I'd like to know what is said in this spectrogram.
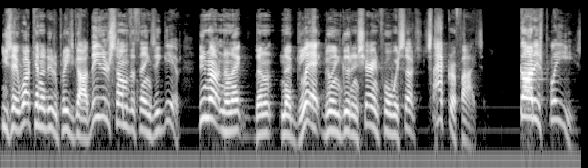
You say, What can I do to please God? These are some of the things He gives. Do not neglect, neglect doing good and sharing, for with such sacrifices, God is pleased.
